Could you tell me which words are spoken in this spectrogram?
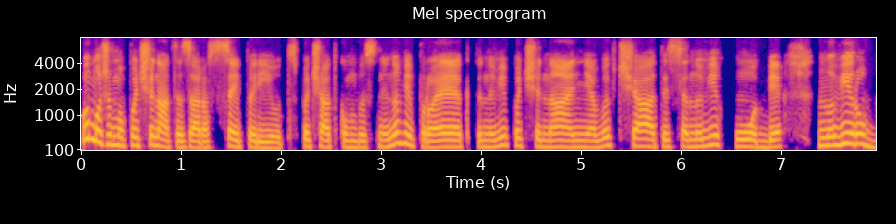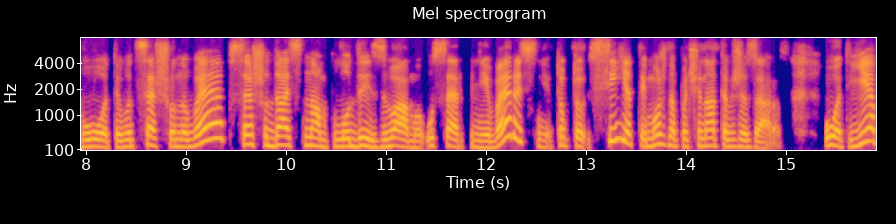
Ми можемо починати зараз цей період з початком весни, нові проекти, нові починання, вивчатися, нові хобі, нові роботи. От все, що нове, все, що дасть нам плоди з вами у серпні вересні, тобто сіяти можна починати вже зараз. От є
